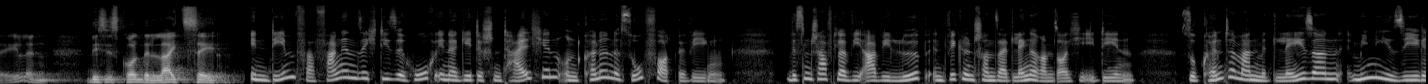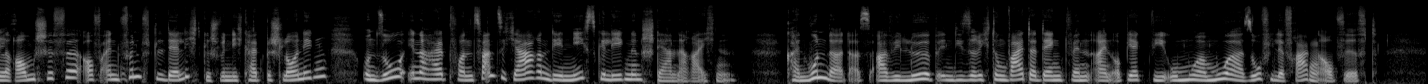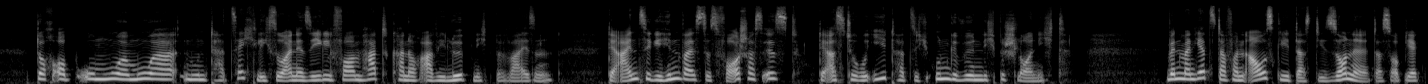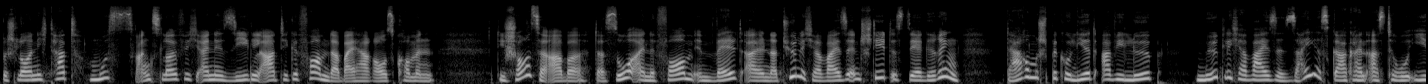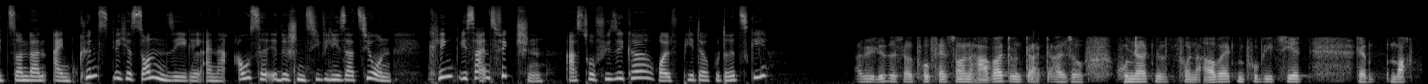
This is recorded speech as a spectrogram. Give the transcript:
In dem verfangen sich diese hochenergetischen Teilchen und können es so fortbewegen. Wissenschaftler wie Avi Loeb entwickeln schon seit längerem solche Ideen. So könnte man mit Lasern Mini-Segelraumschiffe auf ein Fünftel der Lichtgeschwindigkeit beschleunigen und so innerhalb von 20 Jahren den nächstgelegenen Stern erreichen. Kein Wunder, dass Avi Loeb in diese Richtung weiterdenkt, wenn ein Objekt wie Oumuamua so viele Fragen aufwirft. Doch ob Oumuamua nun tatsächlich so eine Segelform hat, kann auch Avi Loeb nicht beweisen. Der einzige Hinweis des Forschers ist, der Asteroid hat sich ungewöhnlich beschleunigt. Wenn man jetzt davon ausgeht, dass die Sonne das Objekt beschleunigt hat, muss zwangsläufig eine segelartige Form dabei herauskommen. Die Chance aber, dass so eine Form im Weltall natürlicherweise entsteht, ist sehr gering. Darum spekuliert Avi Loeb, möglicherweise sei es gar kein Asteroid, sondern ein künstliches Sonnensegel einer außerirdischen Zivilisation. Klingt wie Science Fiction. Astrophysiker Rolf Peter Kudrycki Avi Löb ist ein Professor in Harvard und hat also hunderte von Arbeiten publiziert. Der macht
